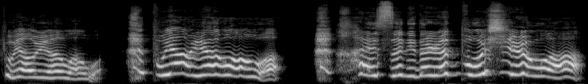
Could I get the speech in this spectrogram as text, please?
不要冤枉我，不要冤枉我，害死你的人不是我。”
